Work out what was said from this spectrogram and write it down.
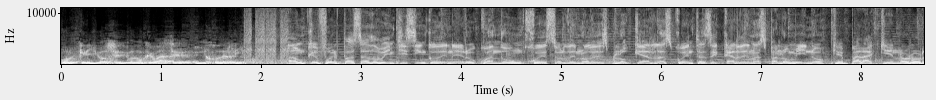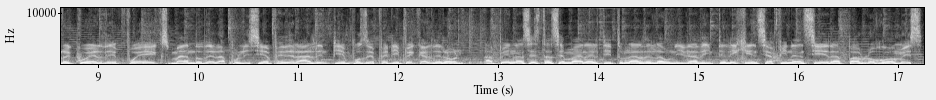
porque yo sé de uno que va a ser hijo de rico. Aunque fue el pasado 25 de enero cuando un juez ordenó desbloquear las cuentas de Cárdenas Palomino, que para quien no lo recuerde fue exmando de la Policía Federal en tiempos de Felipe Calderón, apenas esta semana el titular de la Unidad de Inteligencia Financiera, Pablo Gómez,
